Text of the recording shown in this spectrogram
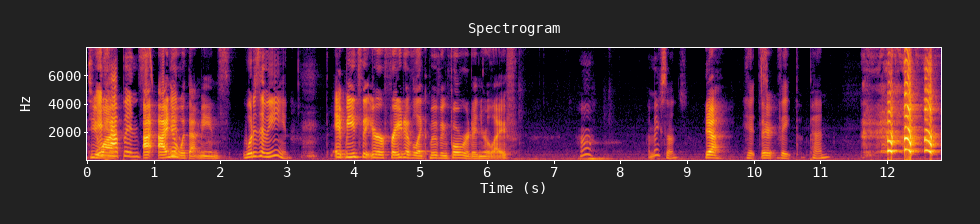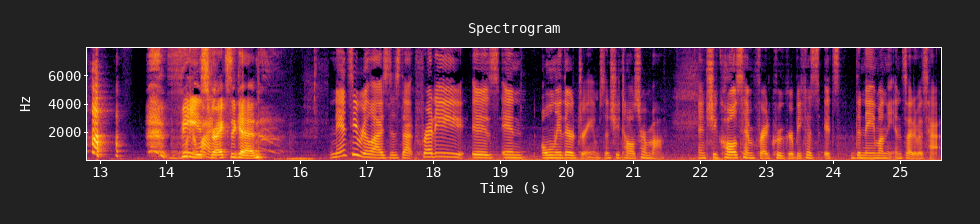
Do you it want? happens I, I know in- what that means. What does it mean? It means that you're afraid of like moving forward in your life. Huh. That makes sense. Yeah. Hits vape pen. V strikes again. Nancy realizes that Freddy is in only their dreams, and she tells her mom, and she calls him Fred Krueger because it's the name on the inside of his hat.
